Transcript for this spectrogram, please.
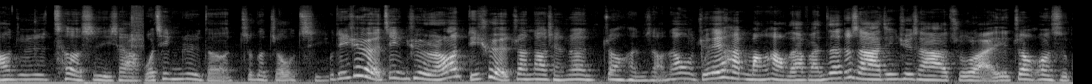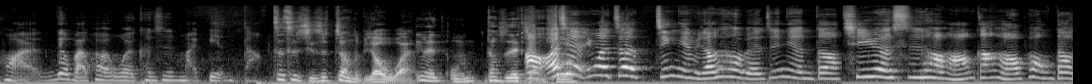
要就是测试一下国庆日的这个周期，我的确也进去了，然后的确也赚到钱，虽然赚很少，但我觉得也还蛮好的啊，反正就杀进去杀出来，也赚二十块，六百块我也可以是买便当。这次其实涨的比较晚，因为我们当时在讲哦，而且因为这今年比较特别，今年的七月四号好像刚好要碰到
